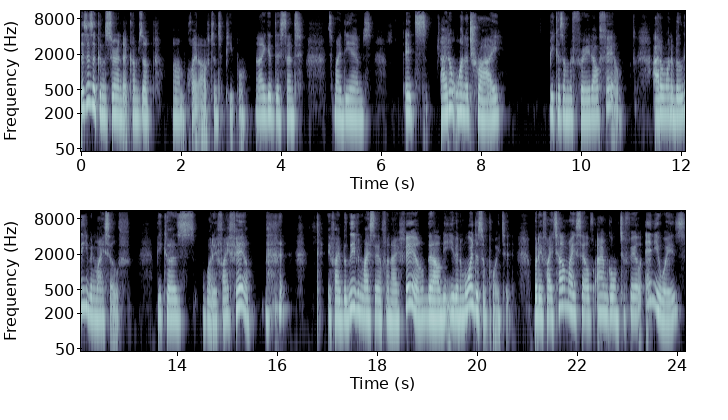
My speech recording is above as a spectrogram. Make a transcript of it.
this is a concern that comes up um, quite often to people, and I get this sent to my DMs. It's I don't want to try because I'm afraid I'll fail. I don't want to believe in myself because what if I fail? if I believe in myself and I fail, then I'll be even more disappointed. But if I tell myself I'm going to fail anyways,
